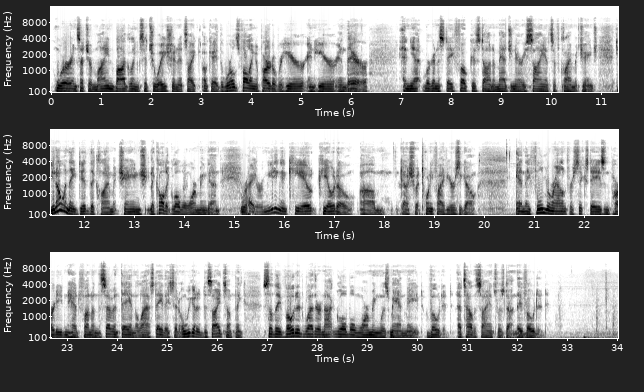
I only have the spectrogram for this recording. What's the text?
we're in such a mind-boggling situation. It's like, okay, the world's falling apart over here and here and there, and yet we're going to stay focused on imaginary science of climate change. Do you know when they did the climate change? They called it global warming then. Right. They were meeting in Kyoto, um, gosh, what, 25 years ago. And they fooled around for six days and partied and had fun on the seventh day. And the last day they said, oh, we got to decide something. So they voted whether or not global warming was man-made. Voted. That's how the science was done. They voted.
